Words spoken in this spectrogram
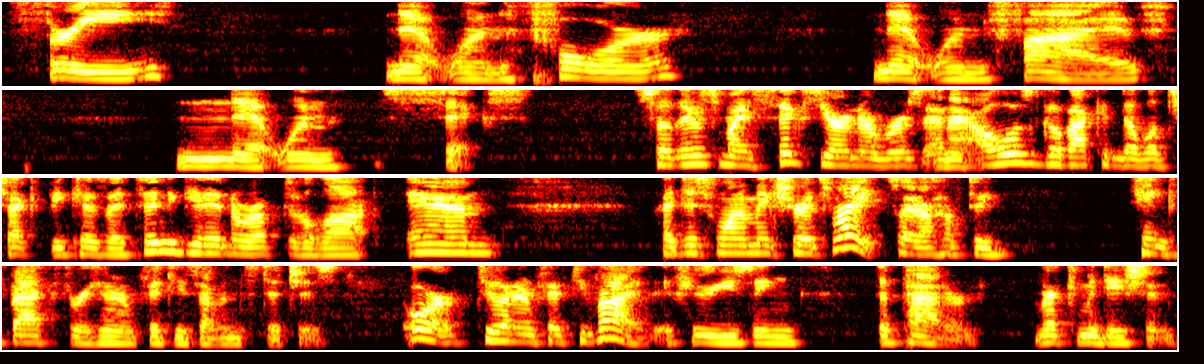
three, knit one, four, knit one, five, knit one, six. So there's my six yarn overs, and I always go back and double check because I tend to get interrupted a lot, and I just want to make sure it's right so I don't have to tink back 357 stitches or 255 if you're using the pattern recommendation.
